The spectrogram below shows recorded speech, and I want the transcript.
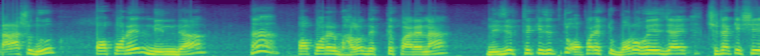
তারা শুধু অপরের নিন্দা হ্যাঁ? অপরের ভালো দেখতে পারে না নিজের থেকে যে একটু অপর একটু বড় হয়ে যায়, সেটাকে সে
